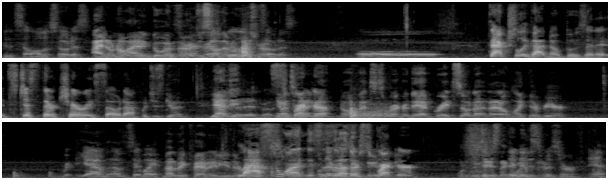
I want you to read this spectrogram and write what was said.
Do they sell all the sodas? I don't know. I didn't go in there. I just saw Sprecher them has at a really restaurant. sodas. Oh. It's actually got no booze in it. It's just their cherry soda. Which is good. Yeah, the, It is you really know, it's funny, no, Sprecher? no offense to Sprecher. They have great soda, and I don't like their beer. Yeah, I'm, I'm the same way. Not a big fan of either. Last beers. one. This Well, is there was another some beers Sprecher. What does it They, taste like? they did this reserve. Yeah.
